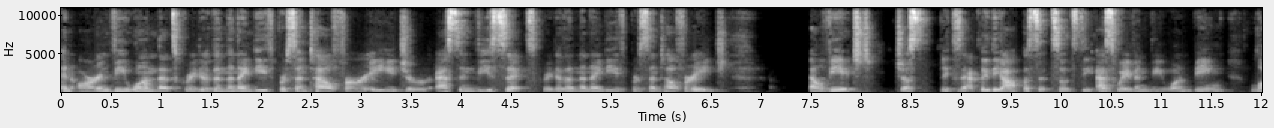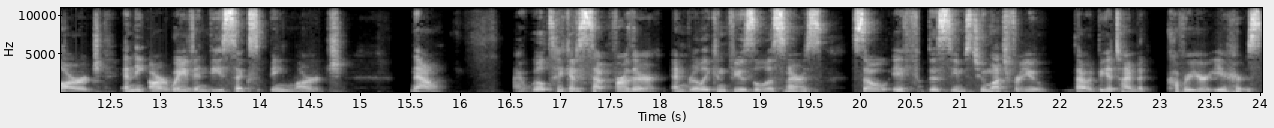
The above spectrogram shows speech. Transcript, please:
An R in V1 that's greater than the 90th percentile for age, or S in V6 greater than the 90th percentile for age. LVH just exactly the opposite. So it's the S wave in V1 being large and the R wave in V6 being large. Now, I will take it a step further and really confuse the listeners. So if this seems too much for you, that would be a time to cover your ears.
